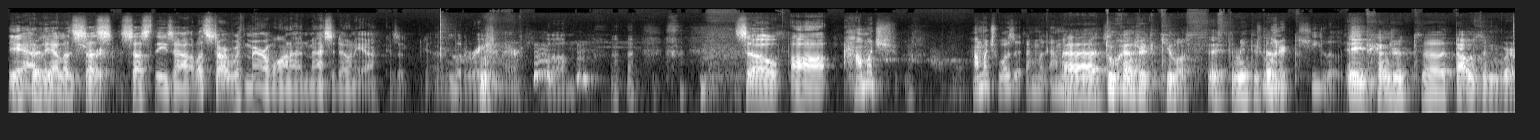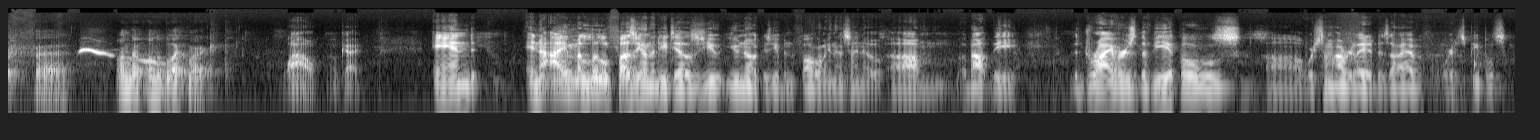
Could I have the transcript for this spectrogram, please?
yeah. Yeah. Let's suss, short. suss these out. Let's start with marijuana in Macedonia because of uh, alliteration there. So, uh, how much? How much was it? How many? How many? Uh, 200 kilos, estimated Two hundred kilos. 800,000 worth uh, on the on the black market. Wow. Okay. And and I'm a little fuzzy on the details. You you know because you've been following this. I know um, about the the drivers, the vehicles uh, were somehow related to Zaev or his peoples.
